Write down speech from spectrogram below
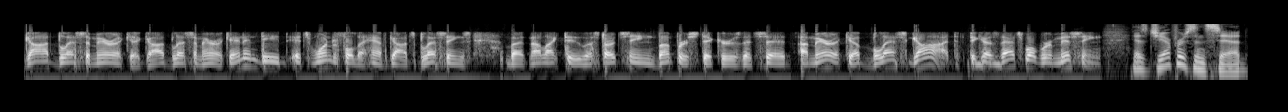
God bless America, God bless America. And indeed, it's wonderful to have God's blessings, but I like to uh, start seeing bumper stickers that said, America, bless God, because that's what we're missing. As Jefferson said,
